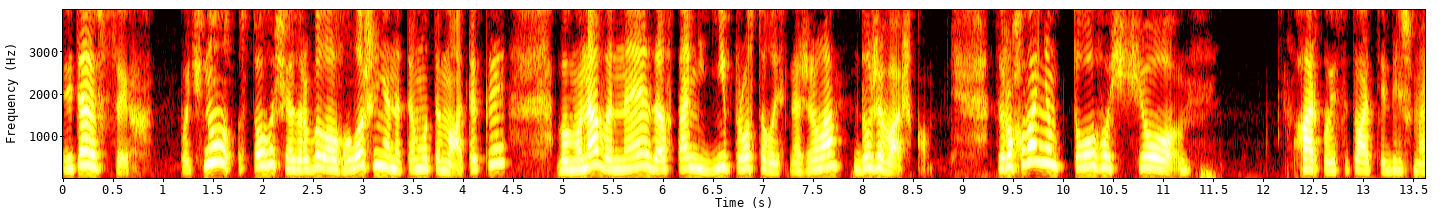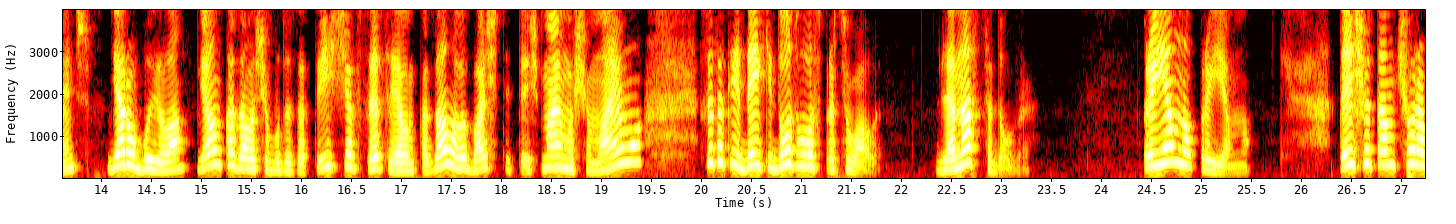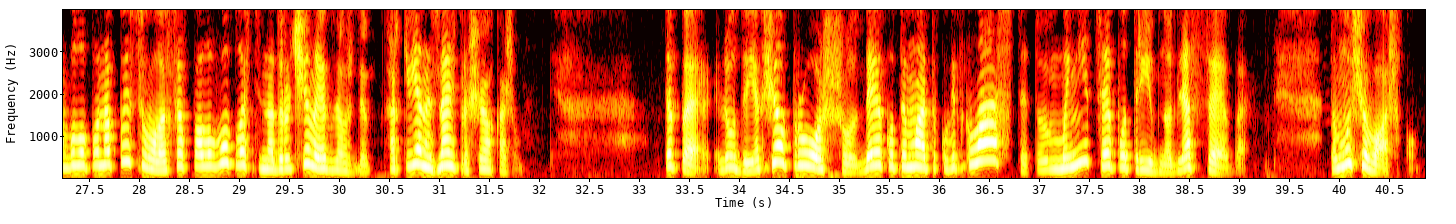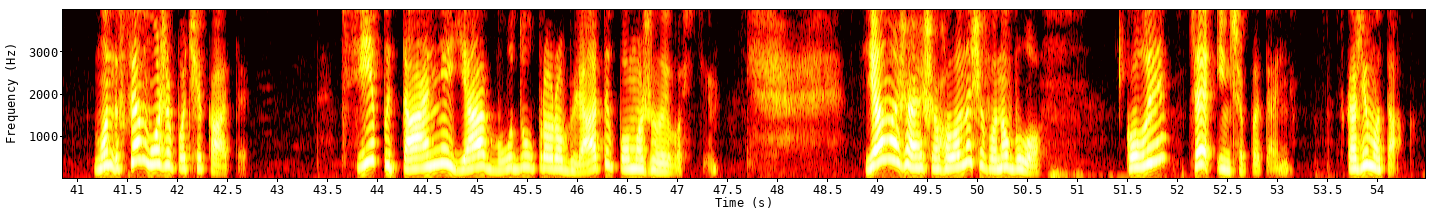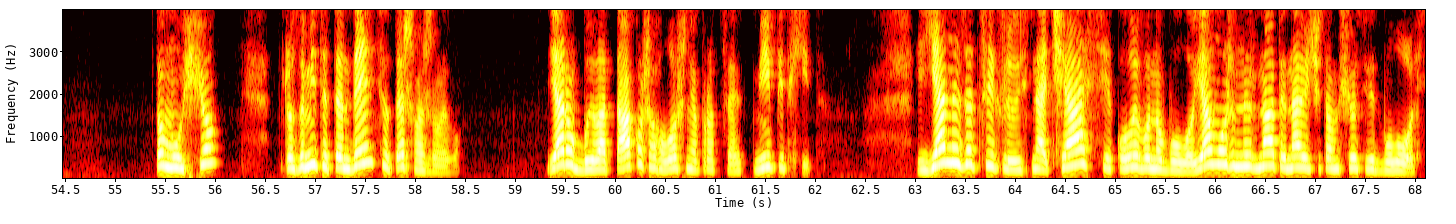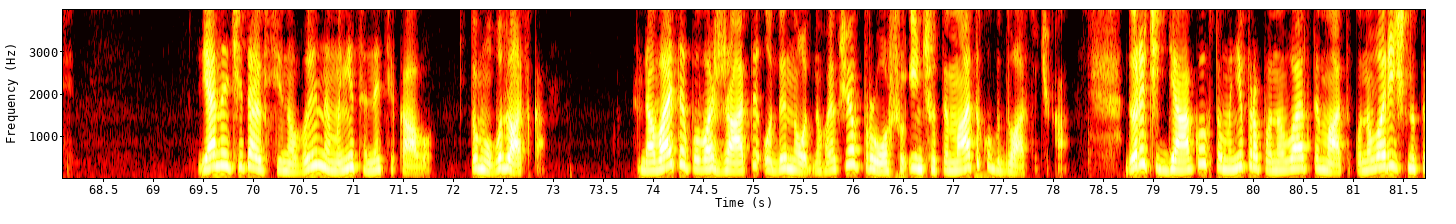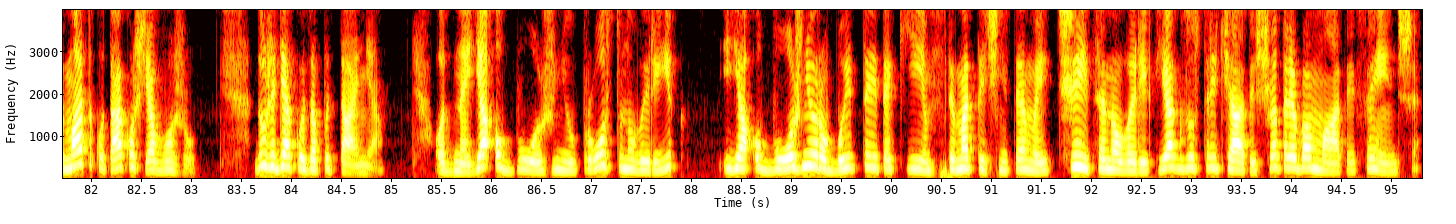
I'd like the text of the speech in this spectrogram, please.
Вітаю всіх! Почну з того, що я зробила оголошення на тему тематики, бо вона мене за останні дні просто виснажила. Дуже важко. З урахуванням того, що в Харкові ситуація більш-менш, я робила, я вам казала, що буде затища, все це я вам казала, ви бачите, те, що маємо, що маємо. Все-таки деякі дозволи спрацювали. Для нас це добре. Приємно, приємно. Те, що там вчора було понаписувало, все впало в області, надручили, як завжди. Харків'яни знають, про що я кажу. Тепер, люди, якщо я прошу деяку тематику відкласти, то мені це потрібно для себе. Тому що важко. Все може почекати. Всі питання я буду проробляти по можливості. Я вважаю, що головне, щоб воно було. Коли це інше питання. Скажімо так. Тому що розуміти тенденцію теж важливо. Я робила також оголошення про це, мій підхід. Я не зациклююсь на часі, коли воно було. Я можу не знати навіть, що там щось відбулося. Я не читаю всі новини, мені це не цікаво. Тому, будь ласка, давайте поважати один одного. Якщо я прошу іншу тематику, будь ласочка. До речі, дякую, хто мені пропонував тематику. Новорічну тематику також я ввожу. Дуже дякую за питання. Одне, я обожнюю просто новий рік, і я обожнюю робити такі тематичні теми, чий це новий рік, як зустрічати, що треба мати і все інше.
